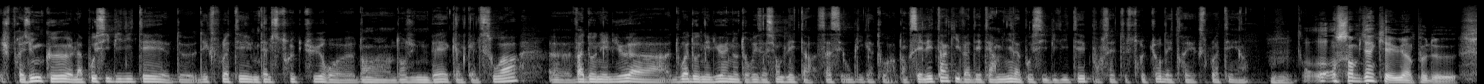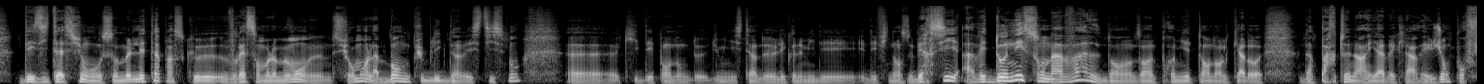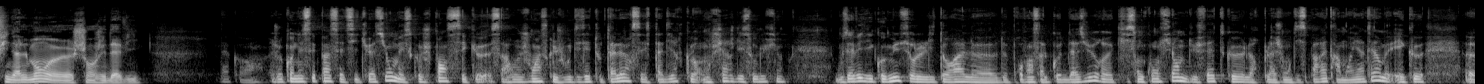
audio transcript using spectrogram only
je présume que la possibilité d'exploiter une telle structure euh, dans, une baie, quelle qu'elle soit, euh, va donner lieu à, doit donner lieu à une autorisation de l'État. Ça, c'est obligatoire. Donc c'est l'État qui va déterminer la possibilité pour cette structure d'être exploitée. Hein. Mmh. On, sent bien qu'il y a eu un peu d'hésitation au sommet de l'État parce que vraisemblablement, sûrement, la Banque publique d'investissement, euh, qui dépend donc du ministère de l'économie et des finances de Bercy, avait donné son aval dans un premier temps dans le cadre d'un partenariat avec la région pour finalement euh, changer d'avis D'accord. Je connaissais pas cette situation, mais ce que je pense, c'est que ça rejoint ce que je vous disais tout à l'heure, c'est-à-dire qu'on cherche des solutions. Vous avez des communes sur le littoral euh, de Provence-Alpes-Côte d'Azur euh, qui sont conscientes du fait que leurs plages vont disparaître à moyen terme et que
